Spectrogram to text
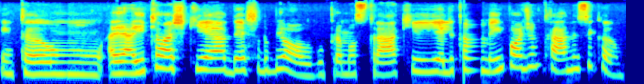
Então, é aí que eu acho que é a deixa do biólogo, para mostrar que ele também pode entrar nesse campo.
